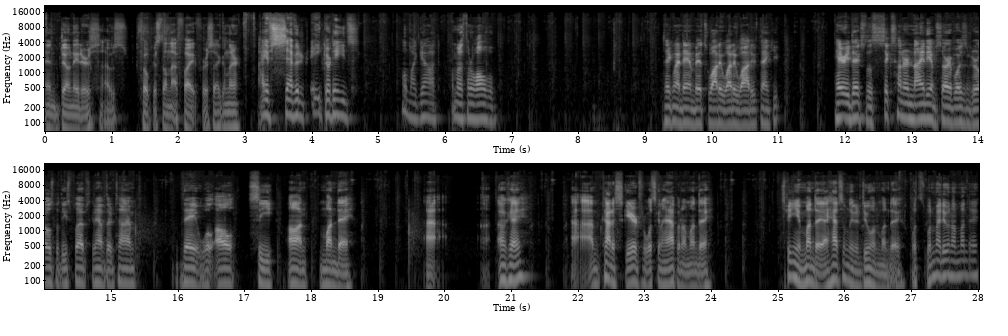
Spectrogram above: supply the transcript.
and donators. I was focused on that fight for a second there. I have seven, eight grenades. Oh my god. I'm gonna throw all of them. Take my damn bits. Wadu, wadu, wadu. Thank you. Harry Dix with 690. I'm sorry, boys and girls, but these plebs can have their time. They will all see on Monday. Uh, okay. I'm kind of scared for what's going to happen on Monday. Speaking of Monday, I have something to do on Monday. What's what am I doing on Monday?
